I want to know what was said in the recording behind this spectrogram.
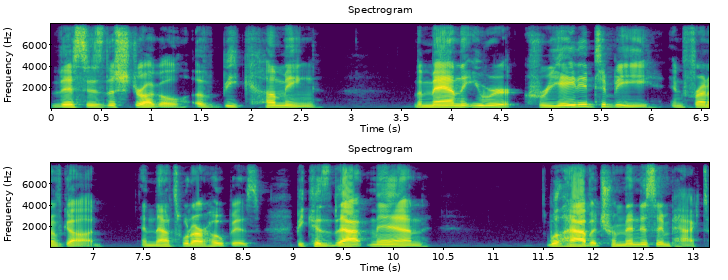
This is the struggle of becoming the man that you were created to be in front of God. And that's what our hope is, because that man will have a tremendous impact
